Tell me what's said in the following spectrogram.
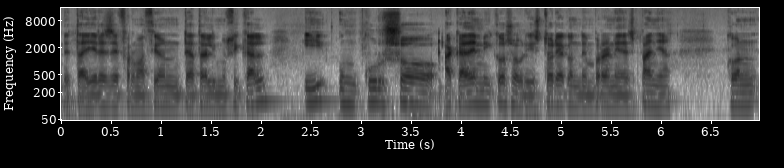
de talleres de formación teatral y musical y un curso académico sobre historia contemporánea de España con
